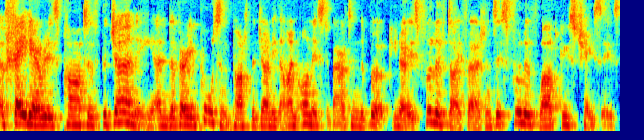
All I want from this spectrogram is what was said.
uh, failure is part of the journey and a very important part of the journey that I'm honest about in the book. You know, it's full of diversions, it's full of wild goose chases,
